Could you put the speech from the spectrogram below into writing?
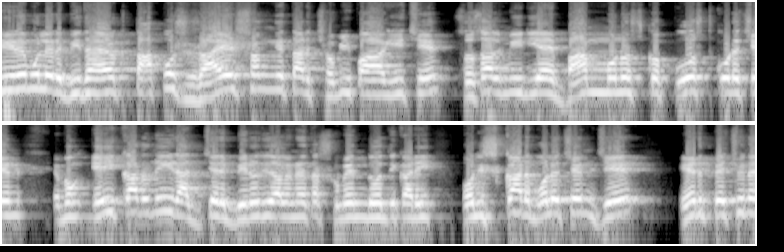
তৃণমূলের বিধায়ক তাপস রায়ের সঙ্গে তার ছবি পাওয়া গিয়েছে। সোশ্যাল মিডিয়ায় বাম মনস্ক পোস্ট করেছেন এবং এই কারণেই রাজ্যের বিরোধী দলের নেতা শুভেন্দু অধিকারী পরিষ্কার বলেছেন যে এর পেছনে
